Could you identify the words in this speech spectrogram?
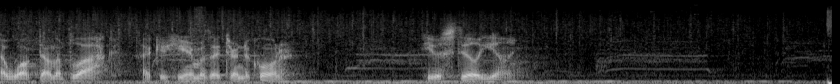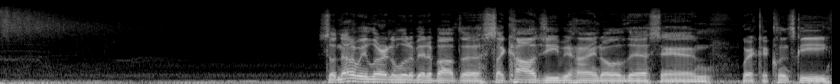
I walked down the block. I could hear him as I turned the corner. He was still yelling. So now that we learned a little bit about the psychology behind all of this and where Kuklinski,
